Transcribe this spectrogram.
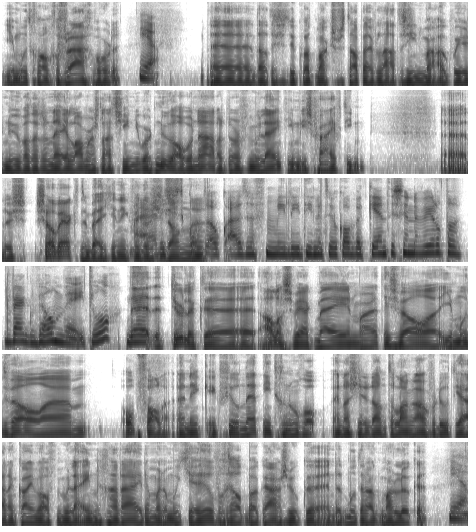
je moet gewoon gevraagd worden. Ja. Eh, dat is natuurlijk wat Max Verstappen heeft laten zien. Maar ook weer nu wat René Lammers laat zien. Die wordt nu al benaderd door een Formule 1 team. Die is 15. Eh, dus zo werkt het een beetje. En ik vind ja, dat dus je dan... komt eh, ook uit een familie die natuurlijk al bekend is in de wereld. Dat werkt wel mee, toch? Nee, natuurlijk. alles werkt mee. Maar het is wel, je moet wel ehm, opvallen. En ik, ik viel net niet genoeg op. En als je er dan te lang over doet, ja, dan kan je wel Formule 1 gaan rijden. Maar dan moet je heel veel geld bij elkaar zoeken. En dat moet dan ook maar lukken. Ja.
